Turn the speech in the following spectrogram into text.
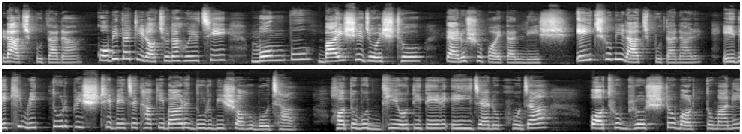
রাজপুতানা। কবিতাটি রচনা হয়েছে মংপু বাইশে জ্যৈষ্ঠ তেরোশো পঁয়তাল্লিশ। এই ছবি রাজপুতানার। এ দেখি মৃত্যুর পৃষ্ঠে বেঁচে থাকিবার দুর্বিষহ বোঝা। হতবুদ্ধি অতীতের এই যেন খোঁজা, পথভ্রষ্ট বর্তমানে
